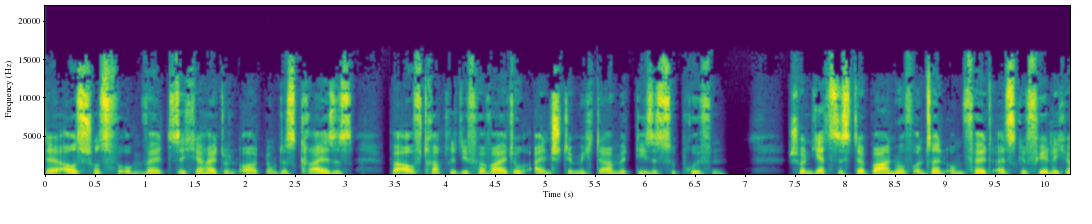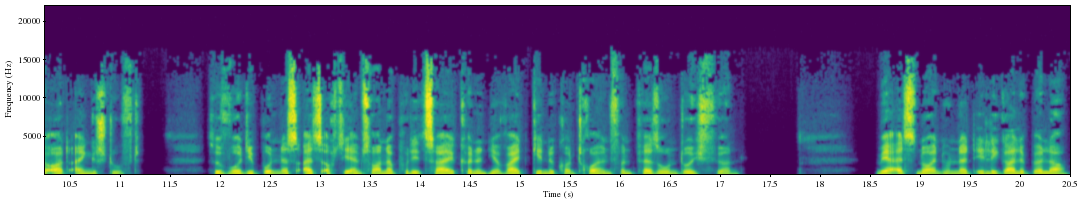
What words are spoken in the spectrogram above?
der Ausschuss für Umwelt, Sicherheit und Ordnung des Kreises beauftragte die Verwaltung einstimmig damit, dieses zu prüfen. Schon jetzt ist der Bahnhof und sein Umfeld als gefährlicher Ort eingestuft. Sowohl die Bundes- als auch die Emshorner Polizei können hier weitgehende Kontrollen von Personen durchführen. Mehr als 900 illegale Böller.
